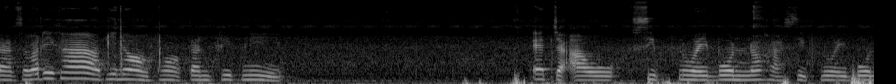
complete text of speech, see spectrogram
กราบสวัสดีค่ะ พี่น้องพอกันคลิปนี้แอดจะเอา 10 หน่วยบนเนาะค่ะ 10 หน่วยบน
